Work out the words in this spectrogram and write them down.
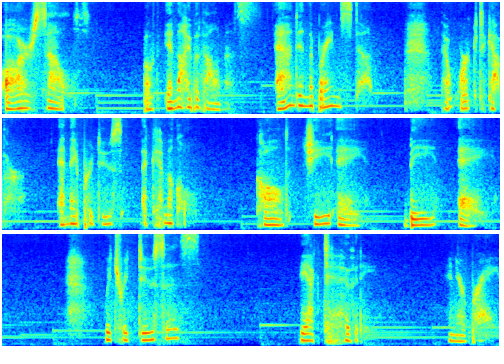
are cells, both in the hypothalamus and in the brainstem, that work together and they produce a chemical called GABA, which reduces the activity in your brain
